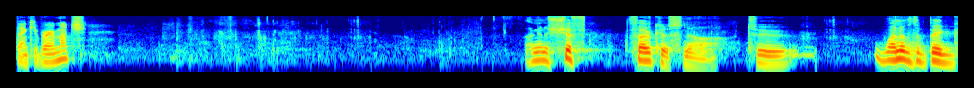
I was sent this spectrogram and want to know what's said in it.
thank you very much. I'm going to shift focus now to one of the big,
